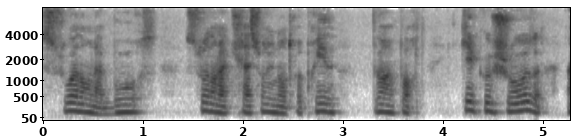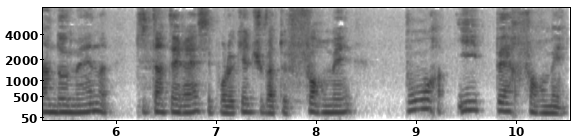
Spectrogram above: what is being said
soit dans la bourse, soit dans la création d'une entreprise, peu importe. Quelque chose, un domaine qui t'intéresse et pour lequel tu vas te former pour y performer.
